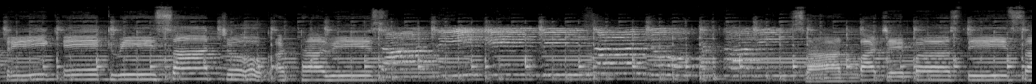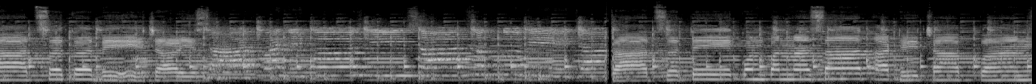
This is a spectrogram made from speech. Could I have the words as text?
सात्विक एकवीस सात चोक अठ्ठावीस. सात पाचे पस्तीस सात सक बेचाळीस. सात सते एकोणपन्नास सात आठे छापन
